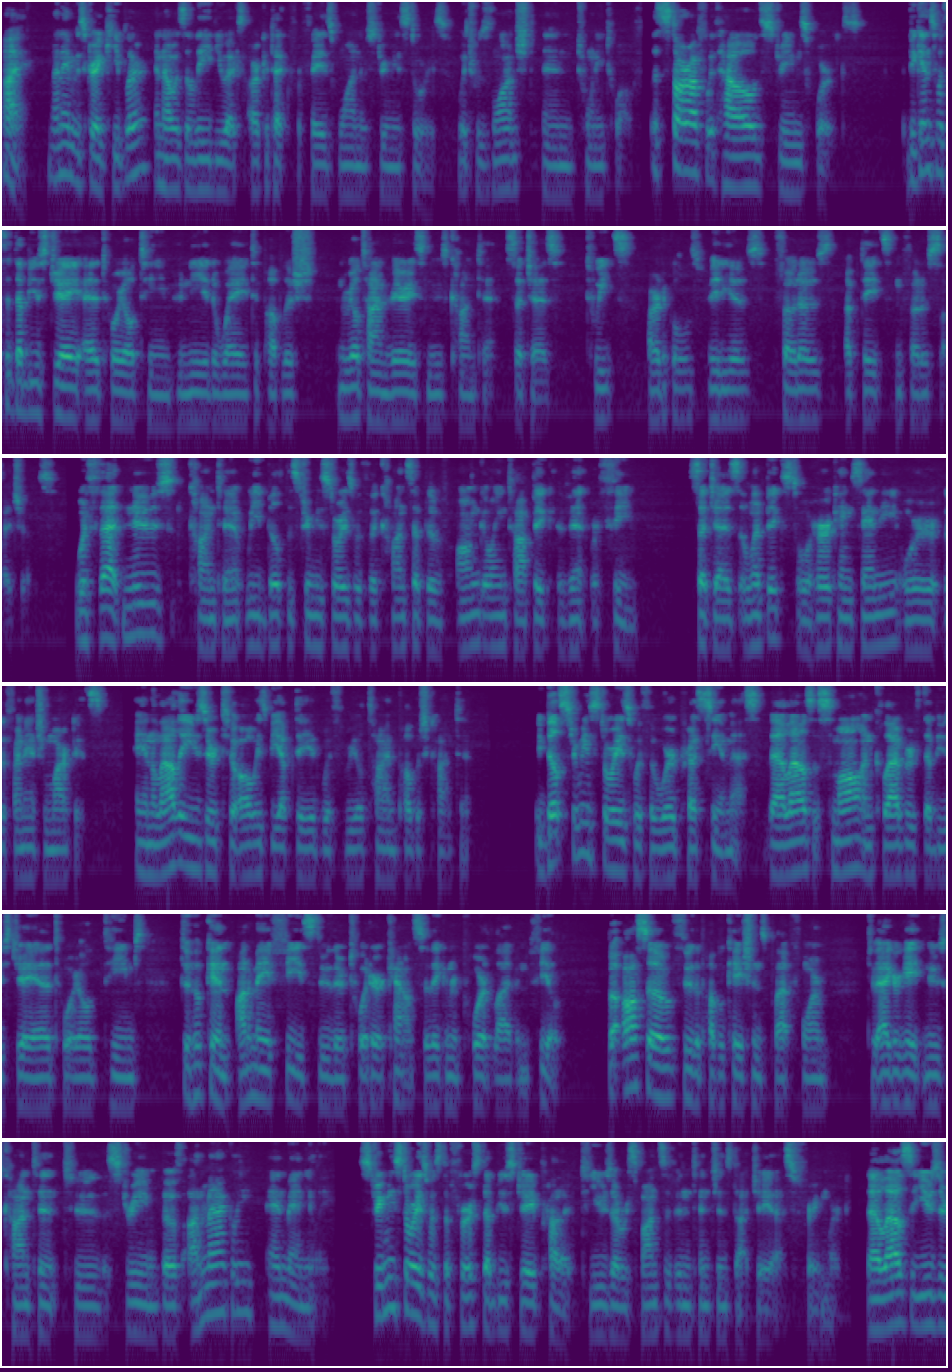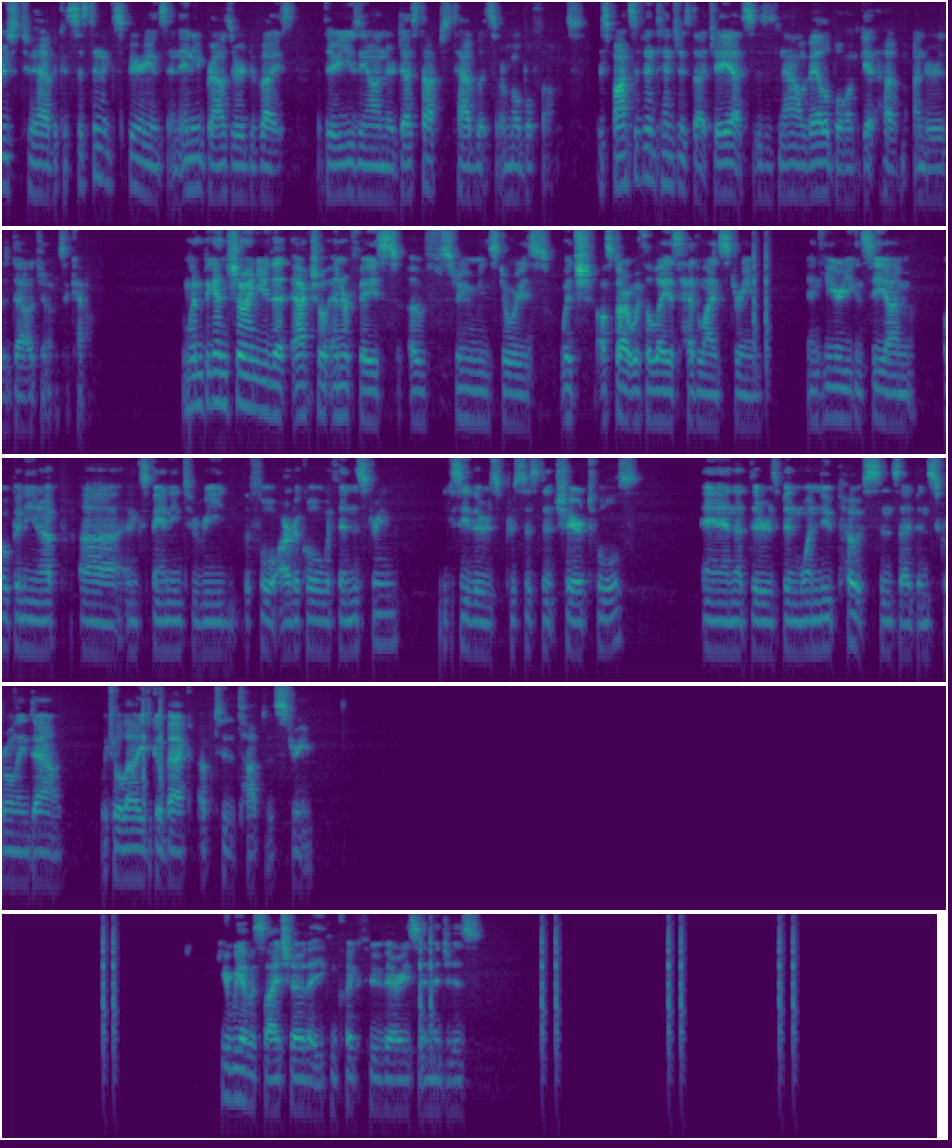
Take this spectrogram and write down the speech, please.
Hi, my name is Greg Kuebler, and I was the lead UX architect for Phase 1 of Streaming Stories, which was launched in 2012. Let's start off with how the Streams works. It begins with the WSJ editorial team who needed a way to publish in real time various news content, such as tweets, articles, videos, photos, updates, and photo slideshows. With that news content, we built the Streaming Stories with the concept of ongoing topic, event, or theme, such as Olympics or Hurricane Sandy or the financial markets and allow the user to always be updated with real-time published content. We built streaming stories with a WordPress CMS that allows a small and collaborative WSJ editorial teams to hook in automated feeds through their Twitter accounts so they can report live in the field, but also through the publications platform to aggregate news content to the stream both automatically and manually. Streaming Stories was the first WSJ product to use our responsive intentions.js framework that allows the users to have a consistent experience in any browser or device that they're using on their desktops, tablets, or mobile phones. ResponsiveIntentions.js is now available on GitHub under the Dow Jones account. I'm going to begin showing you the actual interface of streaming stories, which I'll start with the latest headline stream. And here you can see I'm opening up uh, and expanding to read the full article within the stream. You can see there's persistent shared tools and that there's been one new post since I've been scrolling down which will allow you to go back up to the top of the stream. Here we have a slideshow that you can click through various images.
